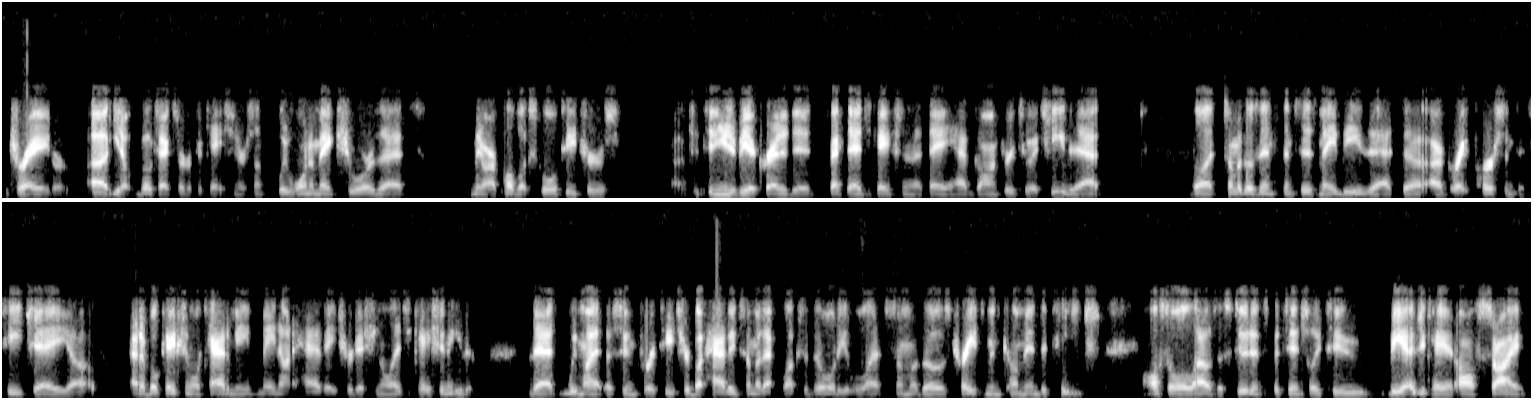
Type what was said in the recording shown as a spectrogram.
trade or uh, you know Votech certification or something. We want to make sure that you know our public school teachers uh, continue to be accredited, expect the education that they have gone through to achieve that. But some of those instances may be that uh, a great person to teach a uh, at a vocational academy may not have a traditional education either that we might assume for a teacher, but having some of that flexibility lets some of those tradesmen come in to teach. Also allows the students potentially to be educated off site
